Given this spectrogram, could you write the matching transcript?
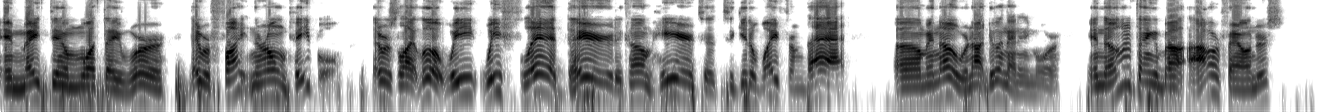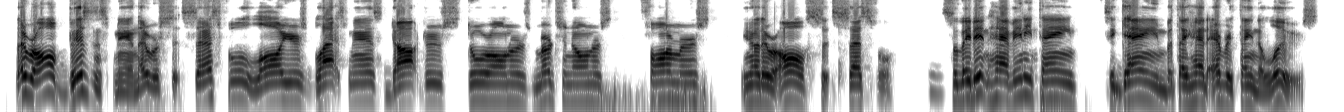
and make them what they were, they were fighting their own people. There was like, look, we we fled there to come here to to get away from that. Um, and no, we're not doing that anymore. And the other thing about our founders, they were all businessmen. They were successful lawyers, blacksmiths, doctors, store owners, merchant owners, farmers. You know, they were all successful. Mm. So they didn't have anything to gain, but they had everything to lose.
